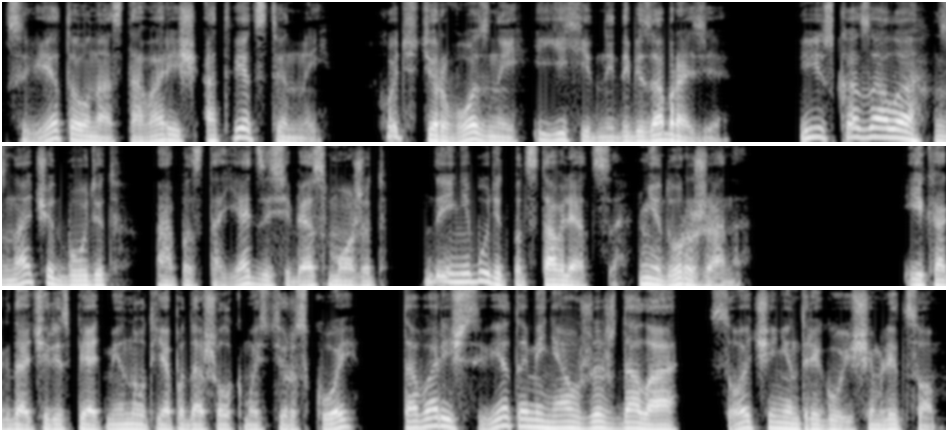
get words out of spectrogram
Света у нас товарищ ответственный, хоть стервозный и ехидный до безобразия. И сказала, значит, будет, а постоять за себя сможет, да и не будет подставляться, не дура же она. И когда через пять минут я подошел к мастерской, товарищ Света меня уже ждала с очень интригующим лицом.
